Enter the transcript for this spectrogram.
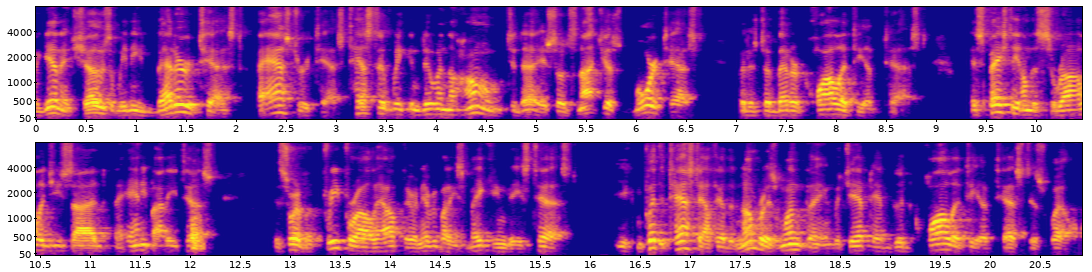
Again, it shows that we need better tests, faster tests, tests that we can do in the home today. So it's not just more tests, but it's a better quality of test, especially on the serology side, the antibody test it's sort of a free for all out there, and everybody's making these tests. You can put the test out there. The number is one thing, but you have to have good quality of test as well.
